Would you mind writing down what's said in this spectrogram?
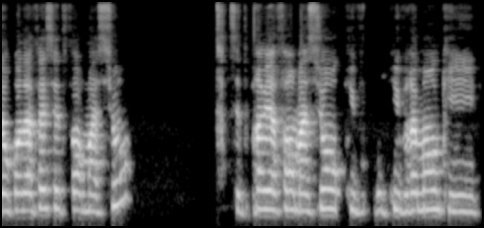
donc on a fait cette formation, cette première formation qui, qui vraiment qui,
